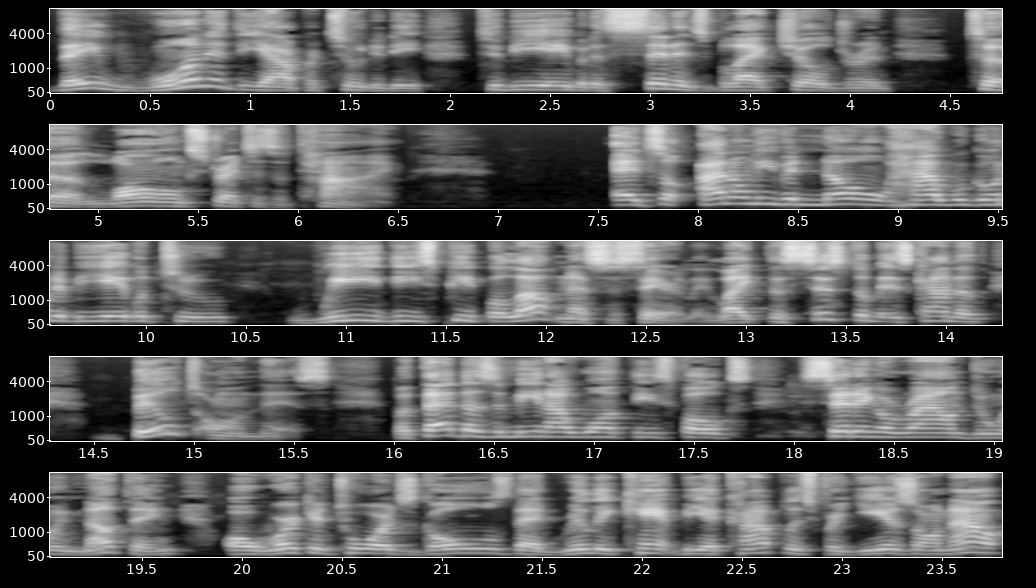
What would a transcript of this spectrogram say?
They wanted the opportunity to be able to sentence black children to long stretches of time. And so I don't even know how we're going to be able to weed these people out necessarily. Like the system is kind of built on this. But that doesn't mean I want these folks sitting around doing nothing or working towards goals that really can't be accomplished for years on out.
